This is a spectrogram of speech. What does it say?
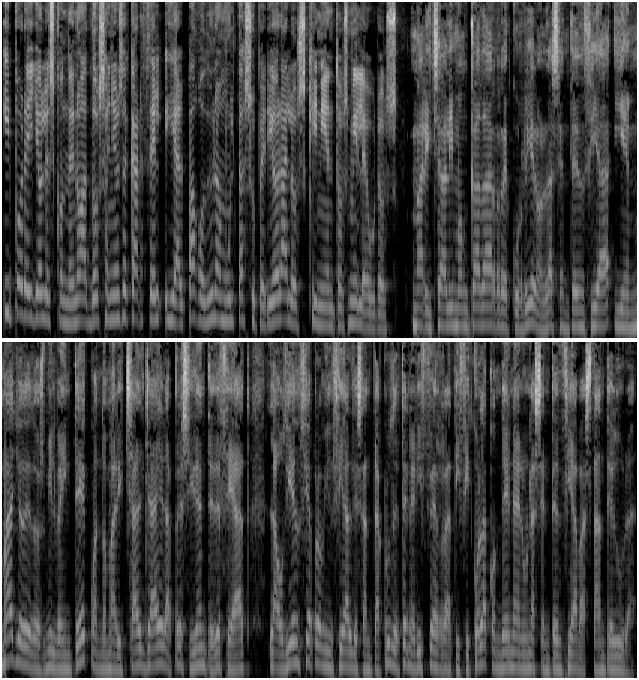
y por ello les condenó a dos años de cárcel y al pago de una multa superior a los 500.000 euros. Marichal y Moncada recurrieron la sentencia y en mayo de 2020, cuando Marichal ya era presidente de CEAT, la Audiencia Provincial de Santa Cruz de Tenerife ratificó la condena en una sentencia bastante dura.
